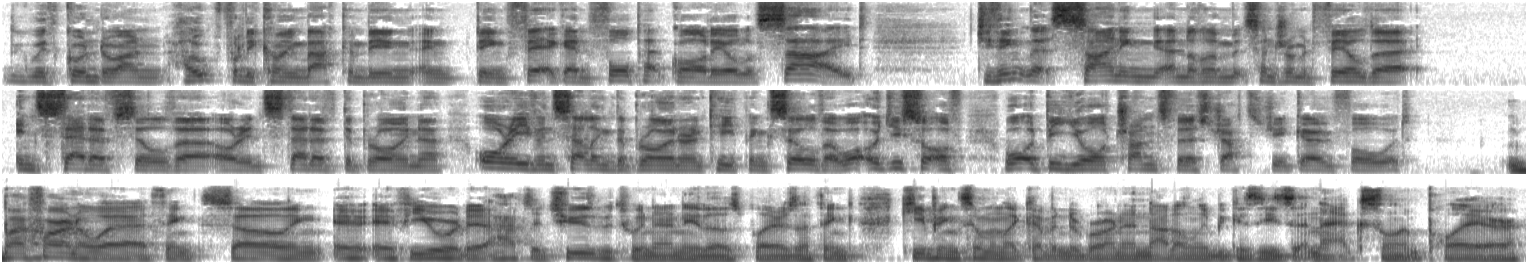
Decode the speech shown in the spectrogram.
with Gundogan hopefully coming back and being and being fit again for Pep Guardiola's side do you think that signing another central midfielder instead of Silva or instead of De Bruyne, or even selling De Bruyne and keeping Silva, what would you sort of what would be your transfer strategy going forward? By far and away, I think selling. If you were to have to choose between any of those players, I think keeping someone like Kevin De Bruyne, not only because he's an excellent player,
